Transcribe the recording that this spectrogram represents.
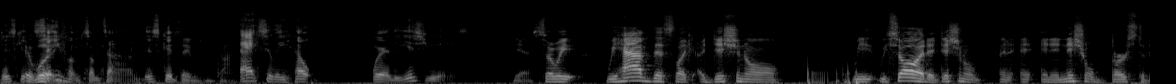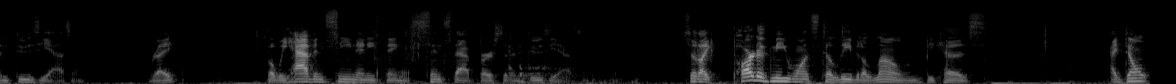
This could save him sometime. This could save him some time. actually help where the issue is. Yeah. So we we have this like additional. We we saw an additional an, an initial burst of enthusiasm, right? But we haven't seen anything since that burst of enthusiasm. So like part of me wants to leave it alone because I don't.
